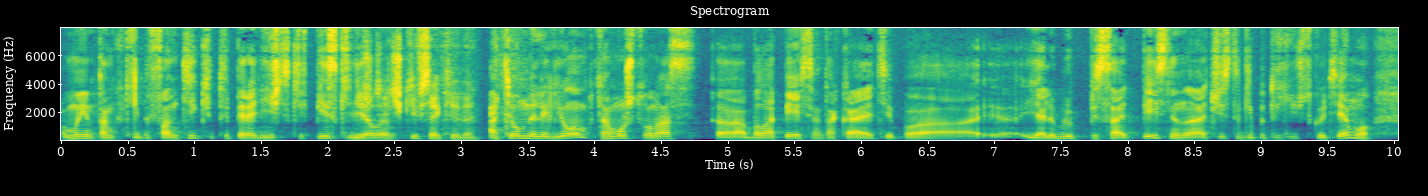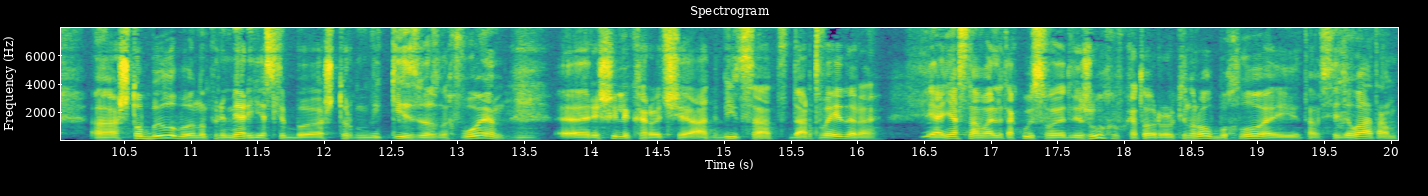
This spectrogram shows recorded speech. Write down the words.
Мы им там какие-то фан-тикеты периодически вписки делаем. Ништячки всякие, да? А Темный легион, потому что у нас э, была песня такая, типа, я люблю писать песни на чисто гипотетическую тему. Э, что было бы, например, если бы штурмовики Звездных войн э, решили, короче, отбиться от Дарт Вейдера, и они основали такую свою движуху, в которой рок-н-ролл, бухло и там все дела, там,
